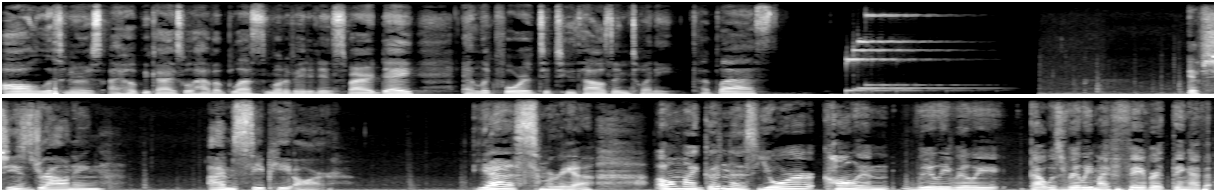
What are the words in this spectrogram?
All listeners, I hope you guys will have a blessed, motivated, inspired day and look forward to 2020. God bless. If she's drowning, I'm CPR. Yes, Maria. Oh my goodness, your call-in really, really, that was really my favorite thing I've,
